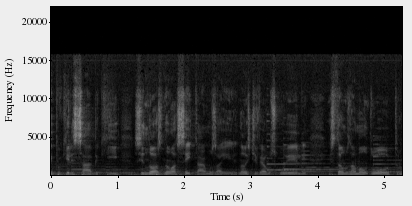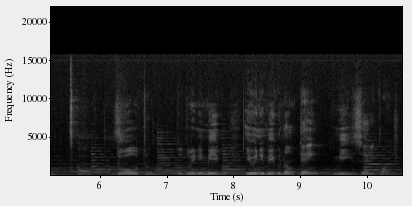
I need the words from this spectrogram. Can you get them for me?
é porque ele sabe que se nós não aceitarmos a Ele, não estivermos com Ele, estamos na mão do outro, É verdade. do outro, do, do inimigo, e o inimigo não tem misericórdia.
